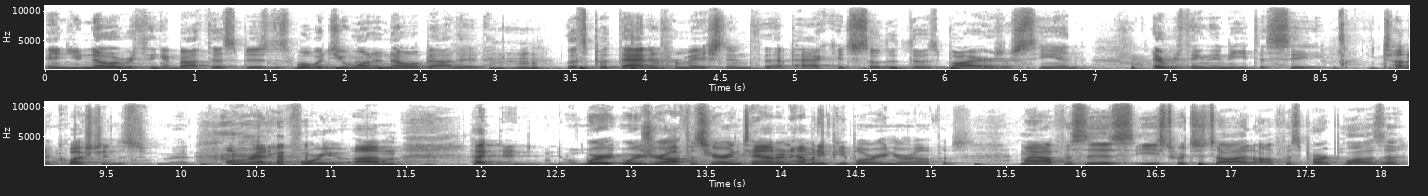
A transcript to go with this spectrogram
and you know everything about this business, what would you want to know about it? Mm-hmm. Let's put that information into that package so that those buyers are seeing everything they need to see. A ton of questions already for you. Um, where, where's your office here in town, and how many people are in your office? My office is East Wichita at Office Park Plaza.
